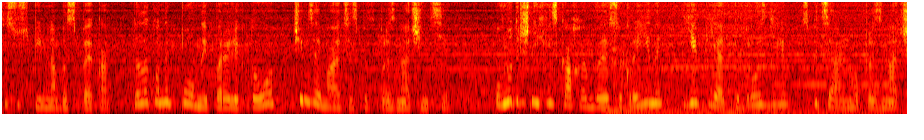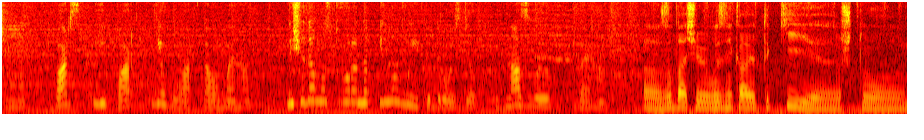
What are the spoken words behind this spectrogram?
та суспільна безпека. Далеко не повний перелік того, чим займаються спецпризначенці. У внутрішніх військах МВС України є п'ять підрозділів спеціального призначення: Барс, Гепард, Ягуар та Омега. Нещодавно створено і новий підрозділ під назвою Вега. Задачі виникають такі, що что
